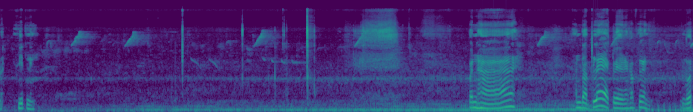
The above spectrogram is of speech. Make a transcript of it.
แล้ว นิดหนึ่งปัญหาอันดับแรกเลยนะครับเพื่อน รถ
